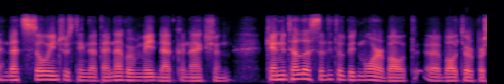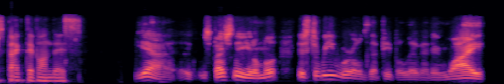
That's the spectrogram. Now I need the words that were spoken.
and that's so interesting that I never made that connection. Can you tell us a little bit more about uh, about your perspective on this? Yeah, especially you know, mo- there's three worlds that people live in, and why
